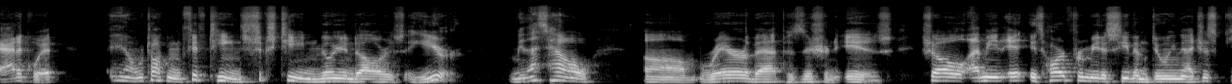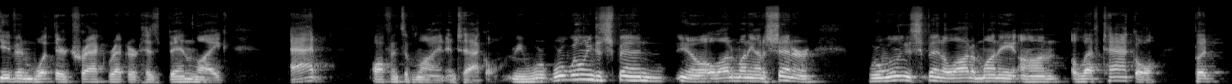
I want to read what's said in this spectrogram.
adequate. You know, we're talking 15, 16 million dollars a year. I mean, that's how um, rare that position is. So, I mean, it, it's hard for me to see them doing that, just given what their track record has been like at offensive line and tackle. I mean, we're, we're willing to spend, you know, a lot of money on a center. We're willing to spend a lot of money on a left tackle, but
